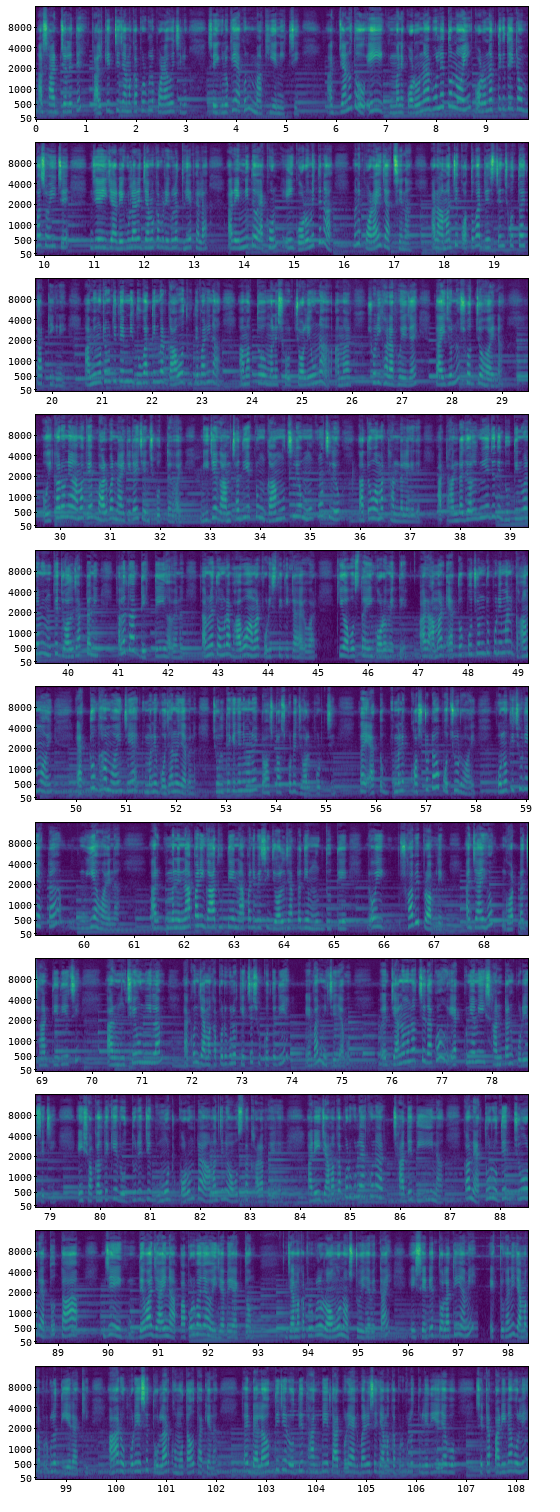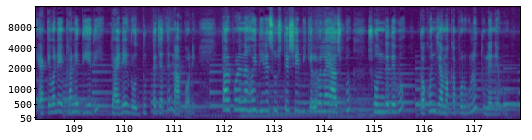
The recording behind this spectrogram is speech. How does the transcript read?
আর সার জলেতে কালকের যে জামা কাপড়গুলো পরা হয়েছিল, সেইগুলোকে এখন মাখিয়ে নিচ্ছি। আর জানো তো, এই মানে করোনা বলে তো নয় করোনার থেকে তো এটা অভ্যাস হয়েছে যে এই যা রেগুলারের জামা কাপড় রেগুলার ধুয়ে ফেলা। আর এমনিতেও এখন এই গরমেতে না মানে পরাই যাচ্ছে না। আর আমার যে কতবার ড্রেস চেঞ্জ করতে হয় তার ঠিক নেই। আমি মোটামুটি তো এমনি দুবার, তিনবার গাও ধুতে পারি না। আমার তো মানে চলেও না, আমার শরীর খারাপ হয়ে যায়, তাই জন্য সহ্য হয় না। ওই কারণে আমাকে বারবার নাইটিটাই চেঞ্জ করতে হয়। ভিজে গামছা দিয়ে একটু গাম মুছলেও, মুখ মুছলেও তাতেও আমার ঠান্ডা লেগে যায়। আর ঠান্ডা জল নিয়ে যদি দু তিনবার আমি মুখে জল ঝাপটা নিই, তাহলে তো আর দেখতেই হবে না। তার মানে তোমরা ভাবো আমার পরিস্থিতিটা একবার। কি অবস্থা এই গরমেতে? আর আমার এত প্রচণ্ড পরিমাণ ঘাম হয়, এত ঘাম হয় যে মানে বোঝানো যাবে না। চুল থেকে জানি মনে হয় টস টস করে জল পড়ছে। তাই এত মানে কষ্টটাও প্রচুর হয়। কোনো কিছুরই একটা ইয়ে হয় না। আর মানে না পারি গা ধুতে, না পারি বেশি জল ঝাপটা দিয়ে মুখ ধুতে, ওই সবই প্রবলেম আর যাই হোক, ঘরটা ঝাঁট দিয়ে দিয়েছি, আর মুছেও নিলাম। এখন জামা কাপড়গুলো কেচে শুকোতে দিয়ে এবার নিচে যাব। যেন মনে হচ্ছে দেখো, এক্ষুনি আমি এই সানটান করে এসেছি। এই সকাল থেকে রোদ্দুরের যে গুমোট গরমটা, আমার যেন অবস্থা খারাপ হয়ে যায়। আর এই জামা কাপড়গুলো এখন আর ছাদে দিই না। কারণ এত রোদের জোর, এত তাপ যে দেওয়া যায় না, পাপড় ভাজা হয়ে যাবে একদম। জামা কাপড়গুলো রঙও নষ্ট হয়ে যাবে। তাই এই শেডের তলাতেই আমি একটুখানি জামা কাপড়গুলো দিয়ে রাখি। আর ওপরে এসে তোলার ক্ষমতাও থাকে না। তাই বেলা অবধি যে রোদে থাকবে, তারপরে একবার এসে জামা কাপড়গুলো তুলে দিয়ে যাব, সেটা পারি না বলে একেবারে এখানে দিয়ে দিই, ডাইরেক্ট রোদ্দুরটা যাতে না পড়ে। তারপরে না হয় ধীরে সুস্থে সেই বিকেলবেলায় আসব, সন্ধে দেব, তখন জামা কাপড়গুলো তুলে নেব।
